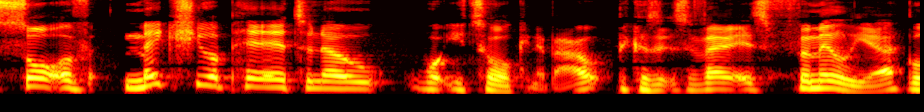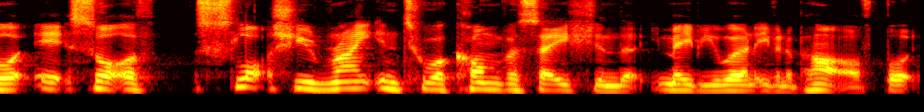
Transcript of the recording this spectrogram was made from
sort of makes you appear to know what you're talking about because it's very it's familiar, but it sort of slots you right into a conversation that maybe you weren't even a part of, but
